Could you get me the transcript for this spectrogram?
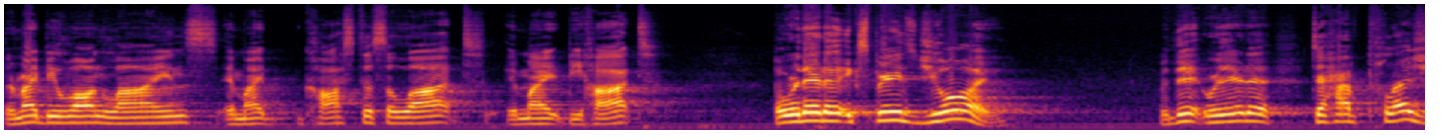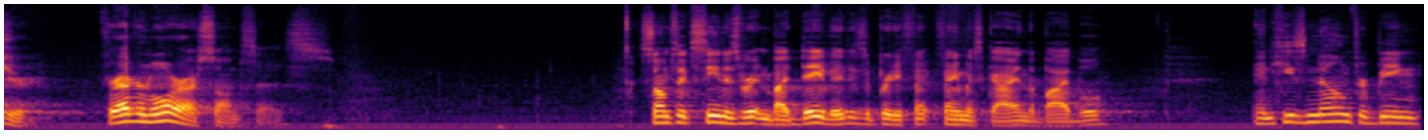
There might be long lines, it might cost us a lot, it might be hot, but we're there to experience joy. We're there, we're there to, to have pleasure forevermore, our psalm says. Psalm 16 is written by David. He's a pretty famous guy in the Bible. And he's known for being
